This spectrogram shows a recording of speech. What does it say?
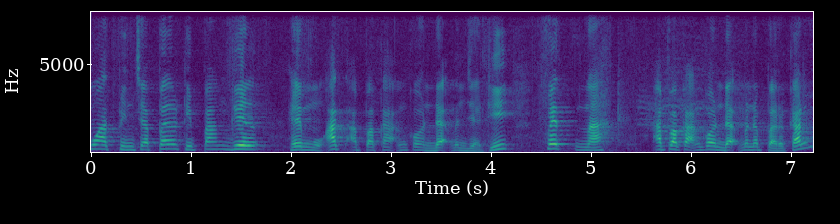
Mu'ad bin Jabal dipanggil Hei Mu'ad, apakah engkau hendak menjadi fitnah? Apakah engkau hendak menebarkan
